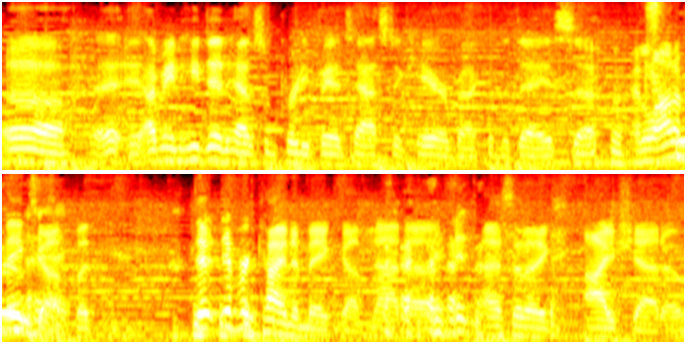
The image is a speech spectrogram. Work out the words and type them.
Uh, I mean, he did have some pretty fantastic hair back in the day, so And a lot of makeup, but di- different kind of makeup, not uh, not of like eyeshadow.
